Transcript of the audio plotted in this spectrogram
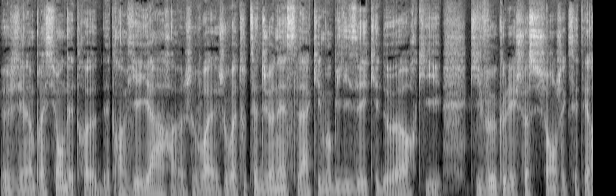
j'ai l'impression d'être d'être un vieillard. Je vois je vois toute cette jeunesse là qui est mobilisée, qui est dehors, qui qui veut que les choses changent, etc.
